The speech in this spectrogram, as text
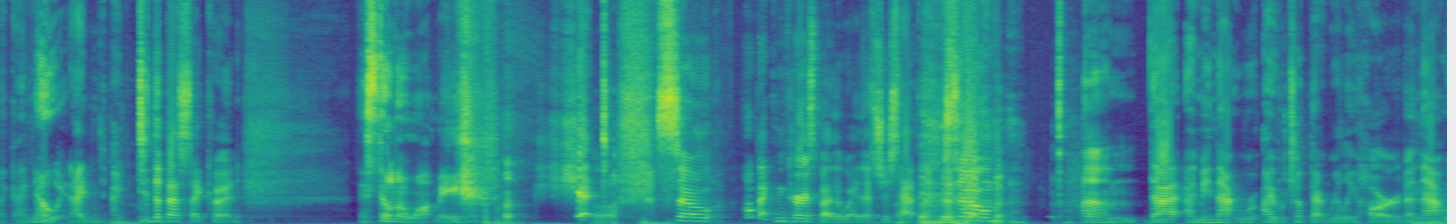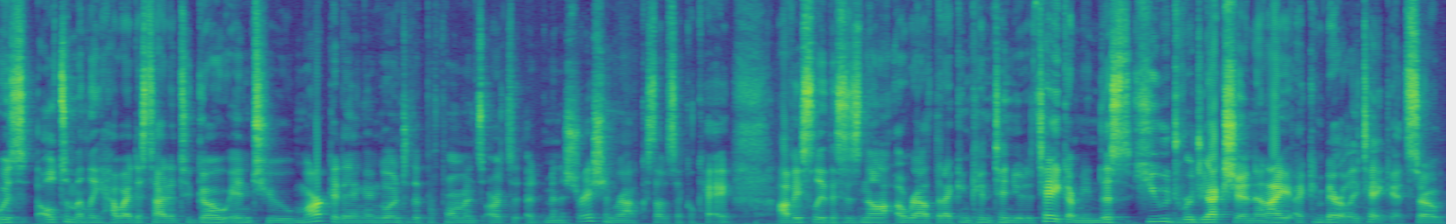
like I know it. I, I did the best I could. They still don't want me. Shit. Uh. So hope I can curse. By the way, that's just happened. So um, that I mean that I took that really hard, and that mm-hmm. was ultimately how I decided to go into marketing and go into the performance arts administration route because I was like, okay, obviously this is not a route that I can continue to take. I mean, this huge rejection, and I, I can barely take it. So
